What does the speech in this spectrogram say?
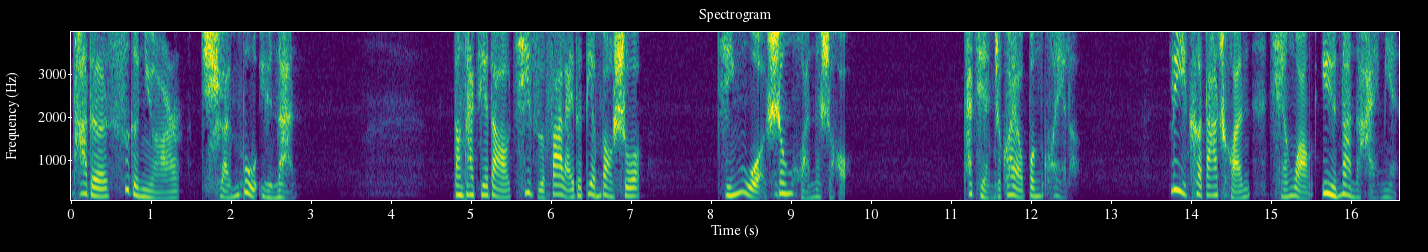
他的四个女儿全部遇难。当他接到妻子发来的电报说。仅我生还的时候，他简直快要崩溃了。立刻搭船前往遇难的海面。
